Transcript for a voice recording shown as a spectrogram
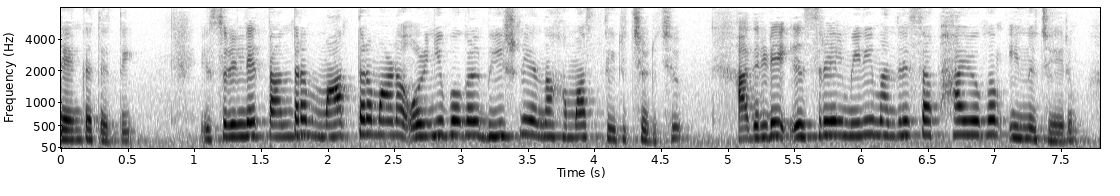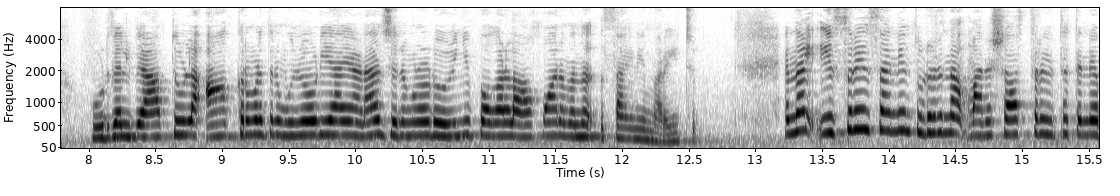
രംഗത്തെത്തി. ഇസ്രയേലിന്റെ തന്ത്രം മാത്രമാണ് ഒഴിഞ്ഞുപോകൽ ഭീഷണിയെന്ന് ഹമാസ് തിരിച്ചടിച്ചു. അതിനിടെ ഇസ്രയേൽ മിനി മന്ത്രിസഭായോഗം ഇന്ന് ചേരും. കൂടുതൽ വ്യാപ്തിയുള്ള ആക്രമണത്തിന് മുന്നോടിയായാണ് ജനങ്ങളോട് ഒഴിഞ്ഞു പോകാനുള്ള ആഹ്വാനമെന്ന് സൈന്യം അറിയിച്ചു. എന്നാൽ ഇസ്രയേൽ സൈന്യം തുടരുന്ന മനഃശാസ്ത്ര യുദ്ധത്തിന്റെ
